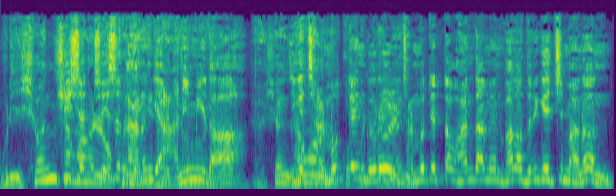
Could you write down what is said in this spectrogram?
우리 현 상황을 놓고 지석하는 게 아닙니다. 현 이게 잘못된 거를 잘못됐다고 한다면 받아들이겠지만은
